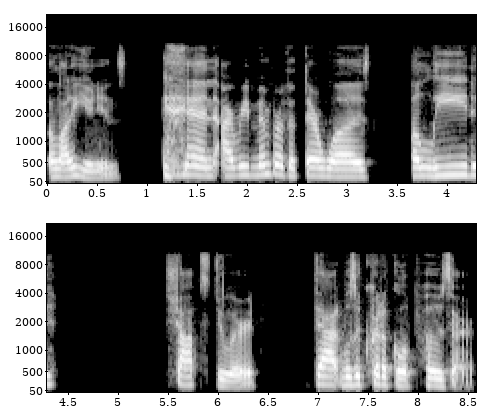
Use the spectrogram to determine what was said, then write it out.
a lot of unions. And I remember that there was a lead shop steward that was a critical opposer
